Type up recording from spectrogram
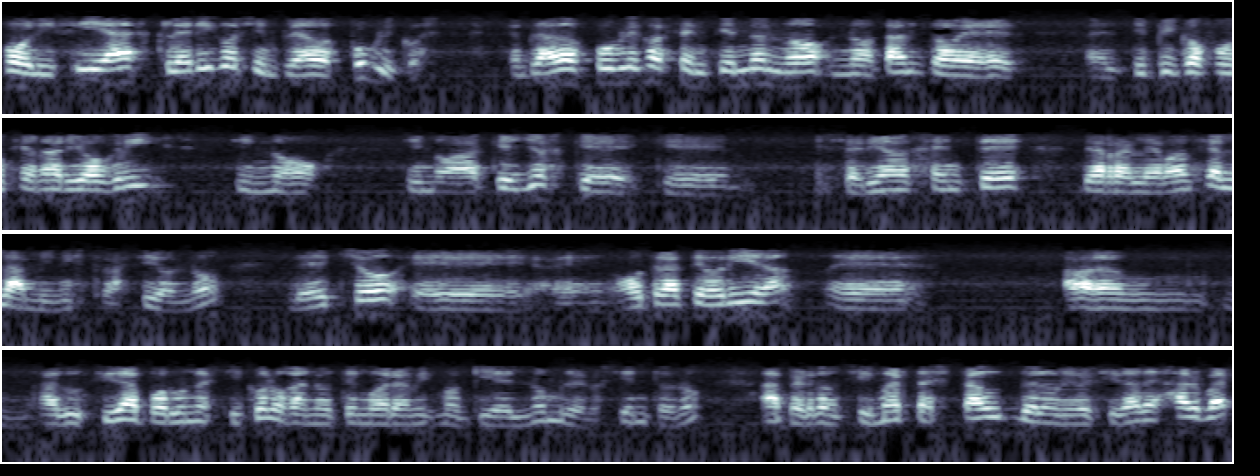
policías, clérigos y empleados públicos. Empleados públicos, entiendo, no, no tanto el, el típico funcionario gris, sino, sino aquellos que, que serían gente de relevancia en la administración, ¿no? De hecho, eh, eh, otra teoría eh, aducida por una psicóloga, no tengo ahora mismo aquí el nombre, lo siento, ¿no? Ah, perdón, sí, Marta Stout de la Universidad de Harvard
